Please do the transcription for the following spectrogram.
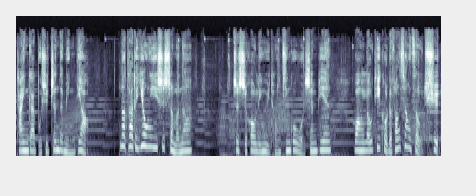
它应该不是真的民调，那它的用意是什么呢？这时候林雨桐经过我身边，往楼梯口的方向走去。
